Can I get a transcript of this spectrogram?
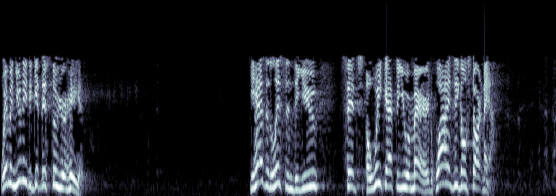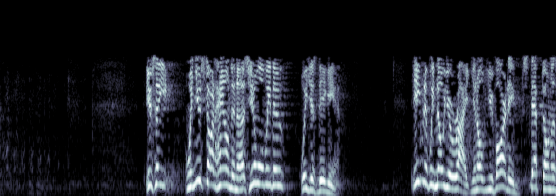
Women, you need to get this through your head. He hasn't listened to you since a week after you were married. Why is he going to start now? You see, when you start hounding us, you know what we do? We just dig in. Even if we know you're right, you know, you've already stepped on us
